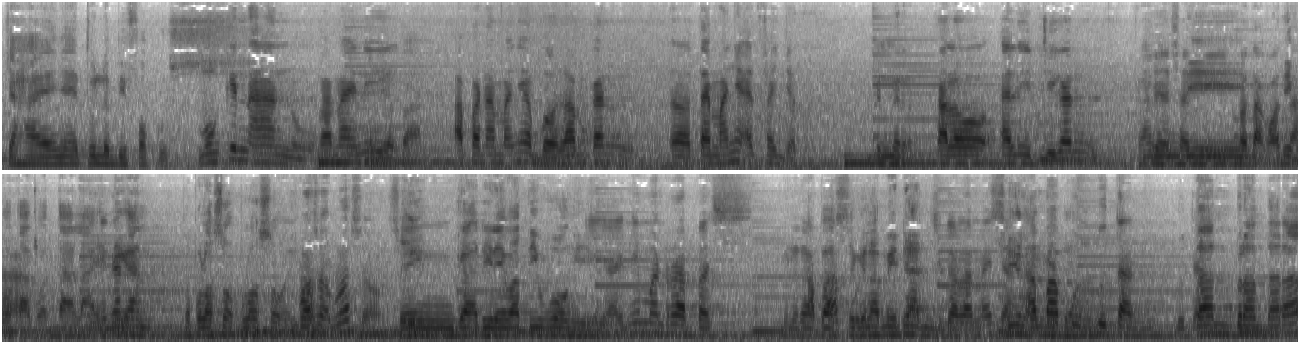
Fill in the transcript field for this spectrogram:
cahayanya itu lebih fokus. mungkin anu karena ini Iya, Pak. apa namanya bolam kan eh, temanya adventure. Bener. Kalau LED kan, Kan biasa di, kota-kota. Di kota-kota lah. Ini, Ini, kan, ke pelosok-pelosok. pelosok-pelosok. Sing nggak dilewati wong ini. Iya, ini menerabas Bener apa? apa pun, Segala medan. segala medan, Segala apa pun medan. hutan Hutan berantara.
